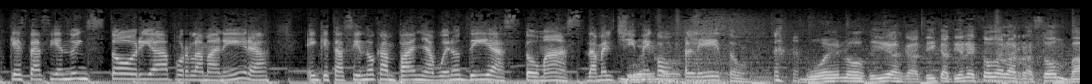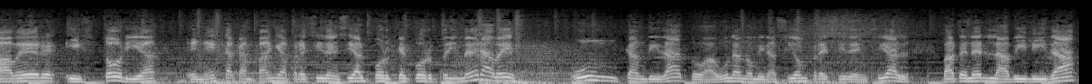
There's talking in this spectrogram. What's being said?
que está haciendo historia por la manera en que está haciendo campaña. Buenos días, Tomás. Dame el chisme Bueno. completo. Buenos días, Gatica. Tienes toda la razón. Va a haber historia en esta campaña presidencial porque por primera vez un candidato a una nominación presidencial va a tener la habilidad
